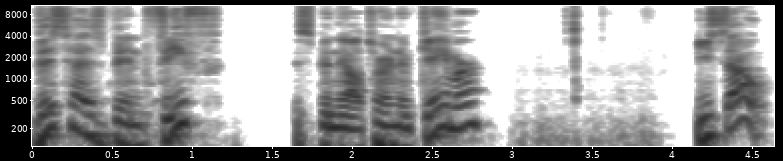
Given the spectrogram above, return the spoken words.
this has been Thief. It's been the Alternative Gamer. Peace out.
